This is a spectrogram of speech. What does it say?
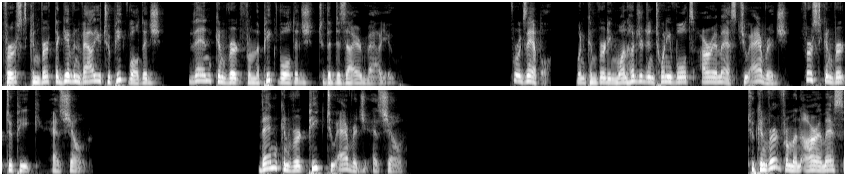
First, convert the given value to peak voltage, then convert from the peak voltage to the desired value. For example, when converting 120 volts RMS to average, first convert to peak as shown. Then convert peak to average as shown. To convert from an RMS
